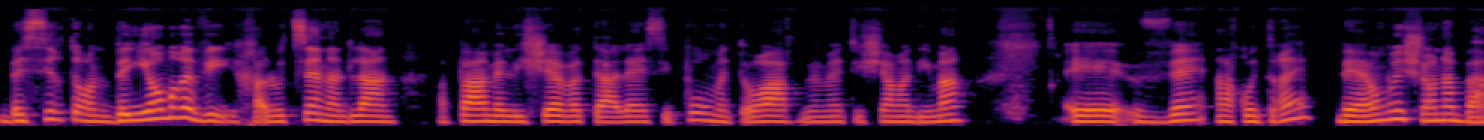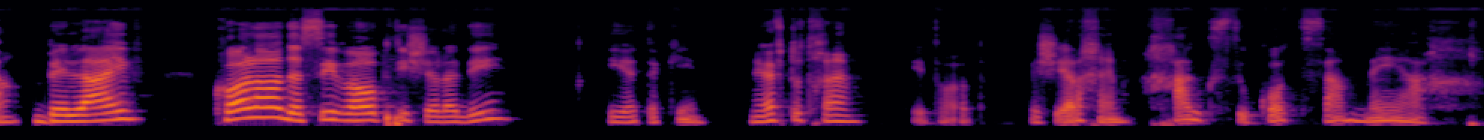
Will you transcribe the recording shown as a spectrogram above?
בסרטון ביום רביעי, חלוצי נדל"ן, הפעם אלישבע תעלה, סיפור מטורף, באמת אישה מדהימה, ואנחנו נתראה ביום ראשון הבא, בלייב, כל עוד הסיב האופטי של עדי יהיה תקין. אני אוהבת אתכם, להתראות, ושיהיה לכם חג סוכות שמח.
